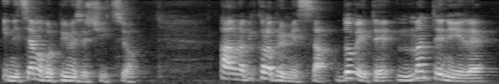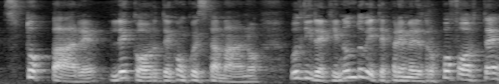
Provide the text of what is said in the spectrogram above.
Iniziamo col primo esercizio. Ha una piccola premessa, dovete mantenere, stoppare le corde con questa mano, vuol dire che non dovete premere troppo forte,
